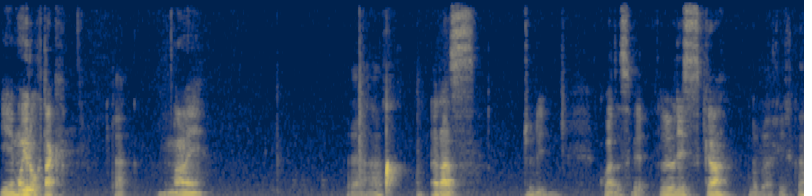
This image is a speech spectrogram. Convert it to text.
I mój ruch, tak? Tak. No i Raz. raz, czyli kładę sobie liska, Dobra, śliska.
